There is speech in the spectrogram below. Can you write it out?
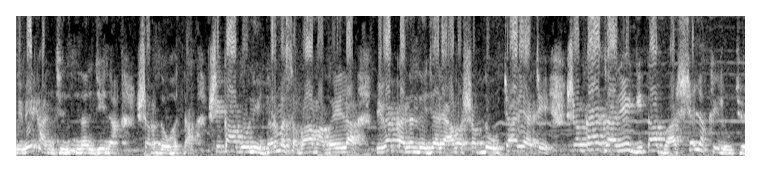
વિવેકાનંદજીના શબ્દો હતા. શિકાગોની ધર્મસભામાં ગયેલા વિવેકાનંદે જ્યારે આવા શબ્દો ઉચ્ચાર્યા છે, શંકરાચાર્યએ ગીતા ભાષ્ય લખેલું છે.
